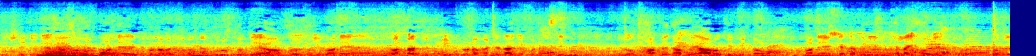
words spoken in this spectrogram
তো সেই জন্য আমরা স্কুল পর্যায়ের টুর্নামেন্টগুলোকে গুরুত্ব দিয়ে আন্তর্জাতিক মানে আন্ডার ফিফটিন টুর্নামেন্টের আয়োজন করতেছি। এবং ধাপে ধাপে আরও বিভিন্ন মানে ক্যাটাগরির খেলাই হবে। তবে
